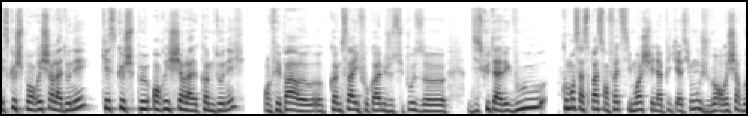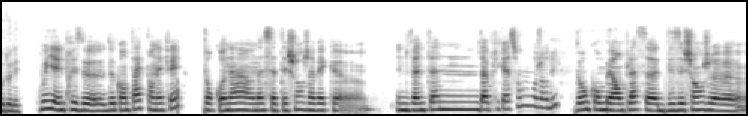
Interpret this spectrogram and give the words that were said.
est-ce que je peux enrichir la donnée? Qu'est-ce que je peux enrichir comme donnée? On le fait pas comme ça. Il faut quand même, je suppose, discuter avec vous, Comment ça se passe en fait si moi je fais une application où je veux enrichir vos données? Oui, il y a une prise de, contact en effet. Donc on a, on cet échange avec euh, une vingtaine d'applications aujourd'hui. Donc on met en place euh, des échanges euh,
